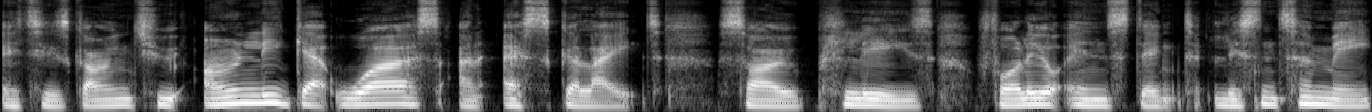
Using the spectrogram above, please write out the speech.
it is going to only get worse and escalate. So please follow your instinct. Listen to me.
